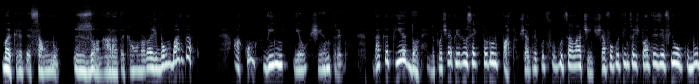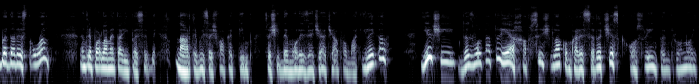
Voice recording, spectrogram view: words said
Mă crede sau nu, zona arată ca un oraș bombardat. Acum vin eu și întreb. Dacă Piedone, după ce a pierdut sectorul 4 și a trecut fuguța la 5 și a făcut timp să-și planteze fiul cu bube de restaurant între parlamentarii PSD, n-ar trebui să-și facă timp să-și demoleze ceea ce a aprobat ilegal? El și dezvoltatorii ăia hapsând și lacom care se răcesc construind pentru noi.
